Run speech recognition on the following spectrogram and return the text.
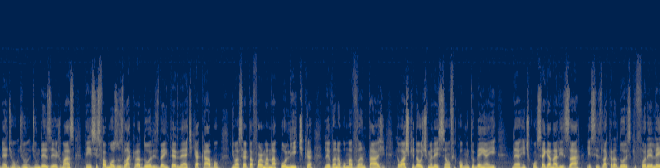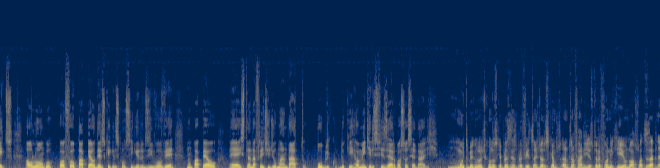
né, de um, de um, de um desejo. Mas tem esses famosos lacradores da internet que acabam, de uma certa forma, na política, levando alguma vantagem. Eu acho que da última eleição ficou muito bem aí, né? A gente consegue analisar esses lacradores que foram eleitos ao longo, qual foi o papel deles, o que, que eles conseguiram desenvolver num papel eh, estando à frente de um mandato público, do que realmente eles fizeram para a sociedade. Muito bem, conosco, conosco aqui, presidente do prefeito de São José dos Campos, Antônio Farias. O telefone aqui, o nosso WhatsApp, né?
